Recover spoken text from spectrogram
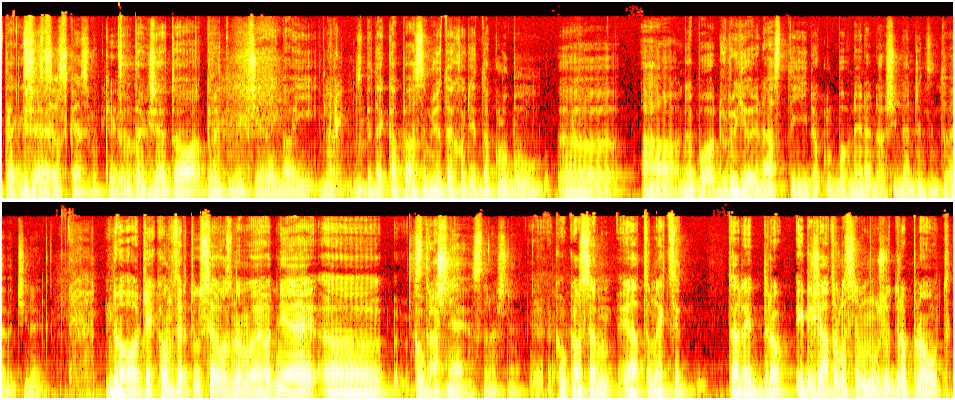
Takže, Sicilské zvuky, jo. Takže to, protože to mi přijde zajímavý. No, zbytek kapel si můžete chodit na klubu uh, a nebo 2.11. do klubovny na další Dungeon Centové večírek. No, těch koncertů se oznamuje hodně. Uh, kou... Strašně, strašně. Koukal jsem, já to nechci tady, drop, i když já to vlastně můžu dropnout,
